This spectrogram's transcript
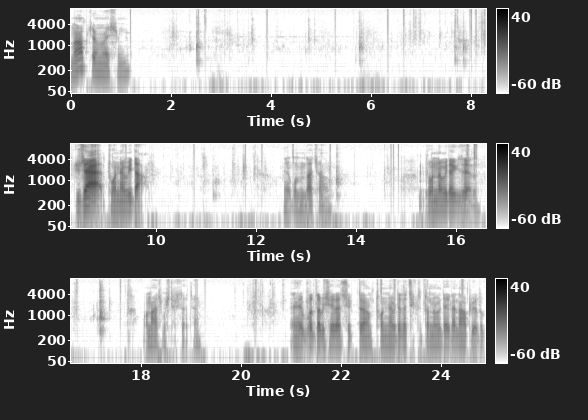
Ne yapacağım ben şimdi? Güzel. Tornavida. Ya bunu da açalım. Tornavida güzel. Onu açmıştık zaten. Ee, burada bir şeyler çıktı. Tornavida da çıktı. Tornavida ile ne yapıyorduk?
